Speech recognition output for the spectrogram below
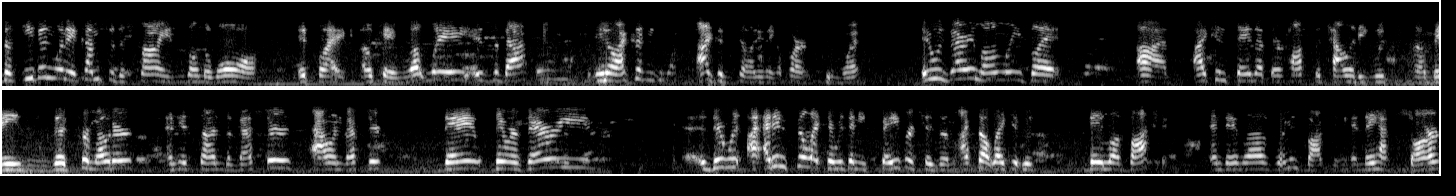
the, even when it comes to the signs on the wall, it's like, okay, what way is the bathroom? You know, I couldn't, I couldn't tell anything apart from what. It was very lonely, but uh, I can say that their hospitality was amazing. The promoter and his son, the Vester, Alan Vester, they they were very. There was I, I didn't feel like there was any favoritism. I felt like it was they love boxing and they love women's boxing and they have star.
